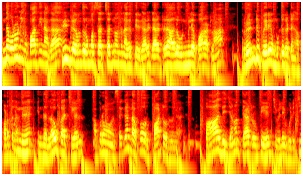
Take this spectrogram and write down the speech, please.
இந்த படம் நீங்கள் பார்த்தீங்கன்னாக்கா ஸ்க்ரீன் பிளே வந்து ரொம்ப சட் சட்டுன்னு வந்து நகர்த்திருக்காரு டேரக்டர் அதில் உண்மையிலேயே பாராட்டலாம். ரெண்டு பெரிய முட்டுக்கட்டுங்க படத்தில். இந்த லவ் காட்சிகள் அப்புறம் செகண்ட் ஹாஃபில் ஒரு பாட்டு வருதுங்க. பாதி ஜனம் தேட்டர் விட்டு ஏஞ்சி வெளியே பிடிச்சி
